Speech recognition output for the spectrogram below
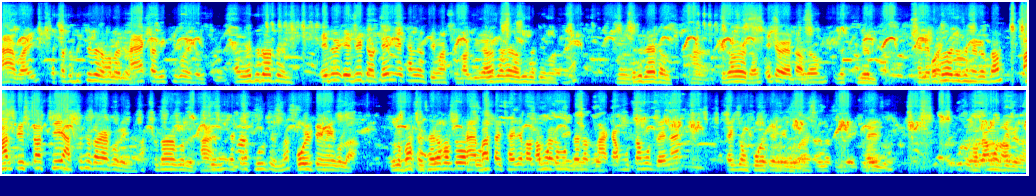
হ্যাঁ ভাই। একটা তো বিক্রি করে ভালো হ্যাঁ একটা বিক্রি করে ফেলছি। আর এই দুটো টেন এই দুই এই দুইটা টেম এখানেও টিম আছে দুটো না? হ্যাঁ। এটাও মেল ছেলে কত হয়ে গেছে এটার দাম? পার পিস চাচ্ছি আটশোশো টাকা করে। আটশো টাকা করে। হ্যাঁ। একটা ফুল টেন না? ফুল টেম এগুলা। এগুলো বাসায় ছাইরা হ্যাঁ পারব? বাসায় ছাইরে ফালতে কামড় টামড় দেয় না তো? হ্যাঁ কামড় দেয় না। একদম ফুল টেম এগুলা। এই যে। কোনো দিবে না।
